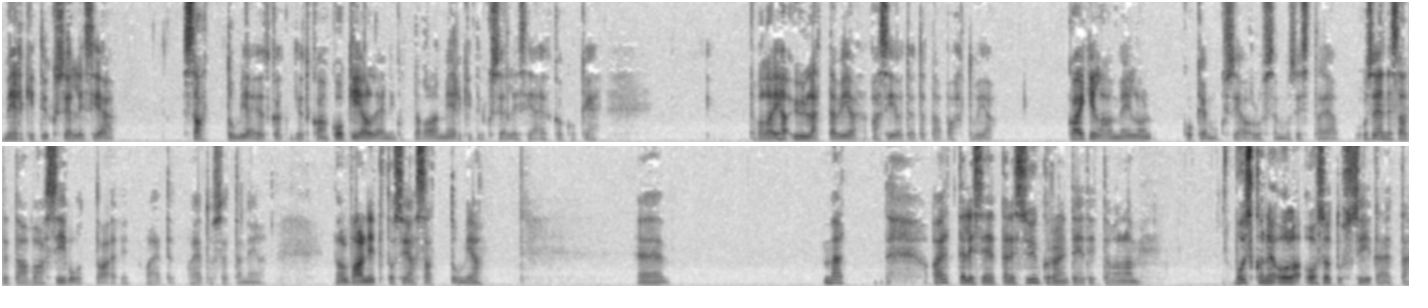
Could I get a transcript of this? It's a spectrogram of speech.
merkityksellisiä sattumia, jotka, jotka on kokijalleen niin kuin tavallaan merkityksellisiä, jotka kokee tavallaan ihan yllättäviä asioita, joita tapahtuu. Ja kaikillahan meillä on kokemuksia ollut semmoisista ja usein ne saatetaan vaan sivuuttaa. Eli ajatus, että ne, ne on vaan niitä tosiaan sattumia. Mä ajattelisin, että ne synkroniteetit tavallaan, voisiko ne olla osoitus siitä, että,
